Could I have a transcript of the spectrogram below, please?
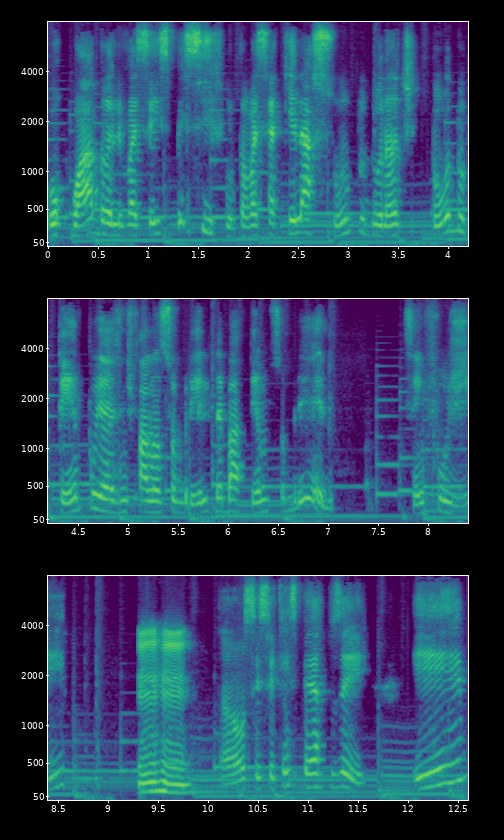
o quadro ele vai ser específico, então vai ser aquele assunto durante todo o tempo e a gente falando sobre ele, debatendo sobre ele, sem fugir. Uhum. Então vocês fiquem espertos aí. E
